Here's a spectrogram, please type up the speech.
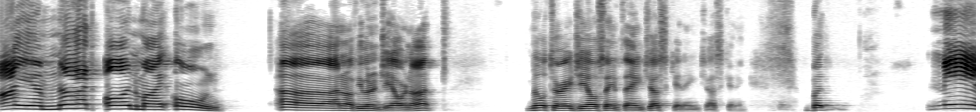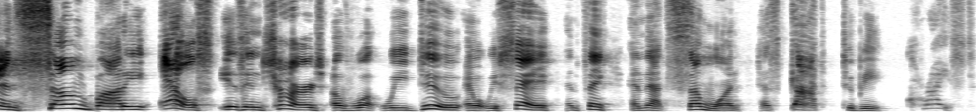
I am not on my own. Uh, I don't know if you've been in jail or not. Military, jail, same thing. Just kidding, just kidding. But man, somebody else is in charge of what we do and what we say and think, and that someone has got to be Christ.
